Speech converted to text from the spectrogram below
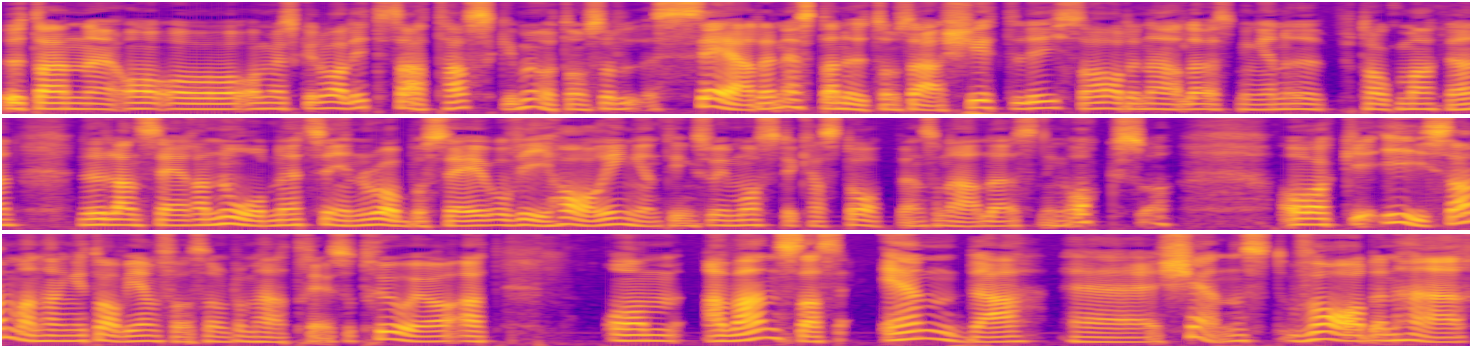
Utan eh, och, och, om jag skulle vara lite så här taskig mot dem så ser det nästan ut som så här, shit, Lysa har den här lösningen nu på tag på marknaden. Nu lanserar Nordnet sin Robosave och vi har ingenting så vi måste kasta upp en sån här lösning också. Och i sammanhanget av jämförelsen av de här tre så tror jag att om Avanzas enda eh, tjänst var den här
